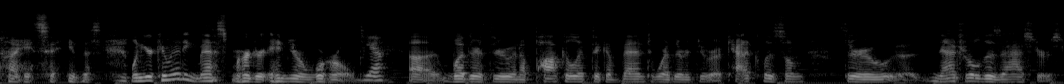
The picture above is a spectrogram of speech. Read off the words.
I hate saying this, when you're committing mass murder in your world, yeah, uh, whether through an apocalyptic event, whether through a cataclysm, through uh, natural disasters,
